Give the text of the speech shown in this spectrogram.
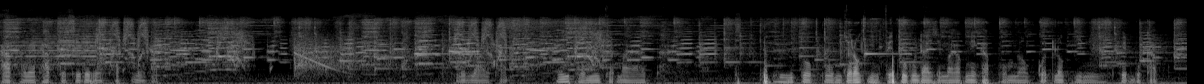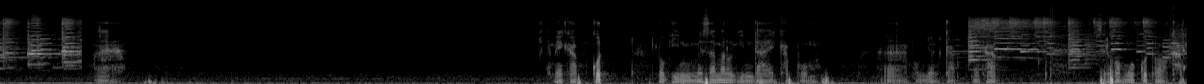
ครับเห็นไหมครับกดซื้อได้เลยครับนี่ครับเรียบร้อยครับนี่ผมจะมาคือตัวปุ่มจะล็อกอิน Facebook ไม่ได้ใช่ไหมครับนี่ครับผมลองกดล็อกอิน Facebook ครับอ่าเห็นไหมครับกดล็อกอินไม่สามารถล็อกอินได้ครับผม ผมย้อนกลับนะครับ เสร็จแล้วผมก็กดออกครับ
